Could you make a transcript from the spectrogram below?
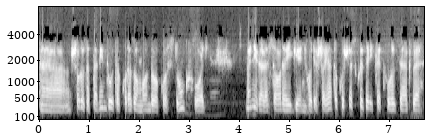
uh, sorozat elindult, akkor azon gondolkoztunk, hogy mennyire lesz arra igény, hogy a saját okos eszközeiket hozzák be,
